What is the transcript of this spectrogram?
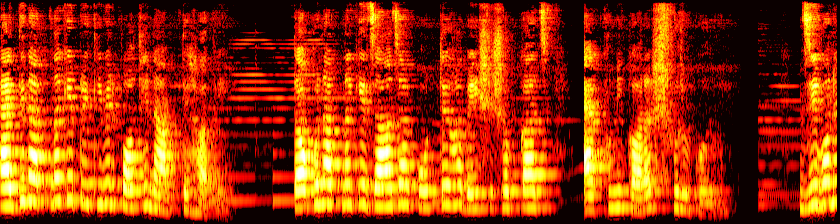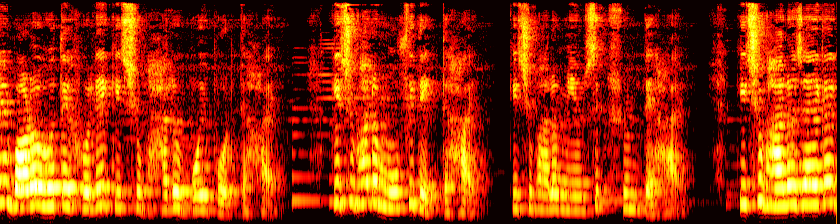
একদিন আপনাকে পৃথিবীর পথে নামতে হবে। তখন আপনাকে যা যা করতে হবে, সেসব কাজ এখনই করা শুরু করুন। জীবনে বড় হতে হলে কিছু ভালো বই পড়তে হয়। কিছু ভালো মুভি দেখতে হয়। কিছু ভালো মিউজিক শুনতে হয়। কিছু ভালো জায়গায়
